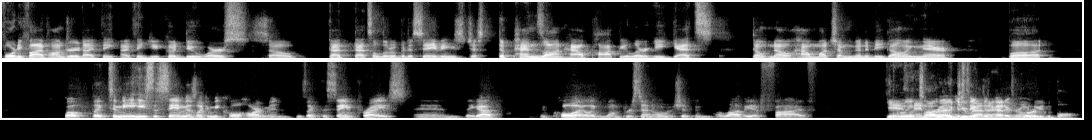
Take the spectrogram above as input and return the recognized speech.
4,500, I think I think you could do worse. So that that's a little bit of savings. Just depends on how popular he gets. Don't know how much I'm going to be going there, but well, like to me, he's the same as like a Mecole Hardman. He's like the same price, and they got Mecole at like one percent ownership and Olave at five. Yeah, and, and would you rather have thrown you the ball?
